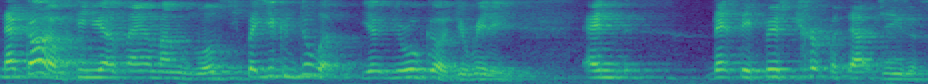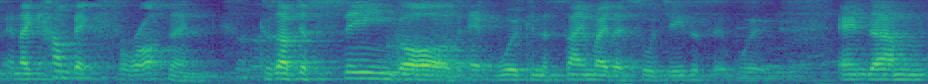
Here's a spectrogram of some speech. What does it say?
Now go. I'm sending you out as lamb among the wolves, but you can do it. You're, you're all good. You're ready. And that's their first trip without Jesus, and they come back frothing because I've just seen God at work in the same way they saw Jesus at work. And um,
